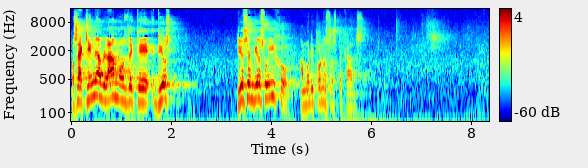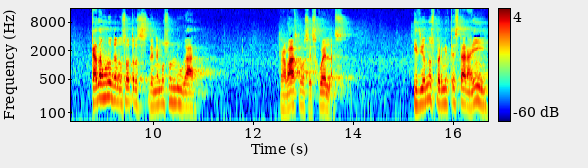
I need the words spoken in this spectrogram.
O sea, ¿a quién le hablamos de que Dios, Dios envió a su Hijo a morir por nuestros pecados? Cada uno de nosotros tenemos un lugar, trabajos, escuelas, y Dios nos permite estar ahí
